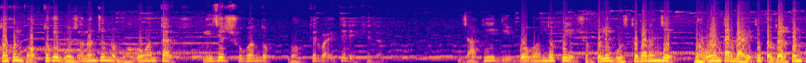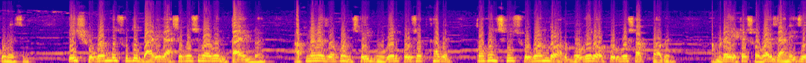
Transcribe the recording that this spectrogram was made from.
তখন ভক্তকে বোঝানোর জন্য ভগবান তার নিজের সুগন্ধ ভক্তের বাড়িতে রেখে যান। যাতে এই দিব্যগন্ধ পেয়ে সকলে বুঝতে পারেন যে ভগবান তার বাড়িতে পদার্পণ করেছেন। এই সুগন্ধ শুধু বাড়ির আশেপাশে পাবেন তাই নয়, আপনারা যখন সেই ভোগের প্রসাদ খাবেন, তখন সেই সুগন্ধ আর ভোগের অপূর্ব স্বাদ পাবেন। আমরা এটা সবাই জানি যে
